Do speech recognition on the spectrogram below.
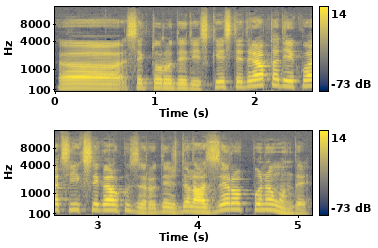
uh, sectorul de disc. Este dreapta de ecuație x egal cu 0. Deci de la 0 până unde?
